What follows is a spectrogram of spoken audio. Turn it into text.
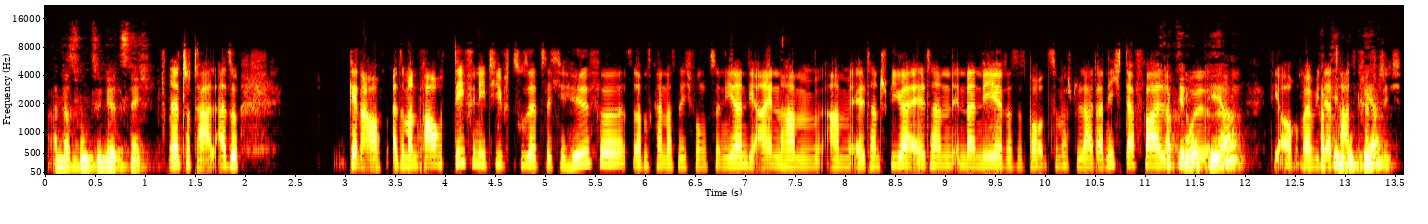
Anders funktioniert es nicht. Ja, total. Also Genau, also man braucht definitiv zusätzliche Hilfe, sonst kann das nicht funktionieren. Die einen haben, haben Eltern, Schwiegereltern in der Nähe, das ist bei uns zum Beispiel leider nicht der Fall, Habt obwohl ähm, die auch immer wieder tatkräftig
